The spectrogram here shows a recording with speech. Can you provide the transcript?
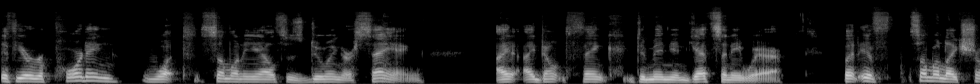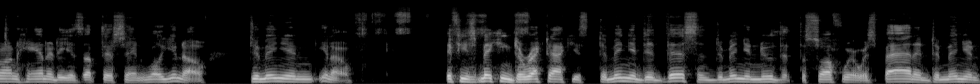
if you're reporting what somebody else is doing or saying, I, I don't think Dominion gets anywhere. But if someone like Sean Hannity is up there saying, well, you know, Dominion, you know, if he's making direct accusations, Dominion did this, and Dominion knew that the software was bad, and Dominion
